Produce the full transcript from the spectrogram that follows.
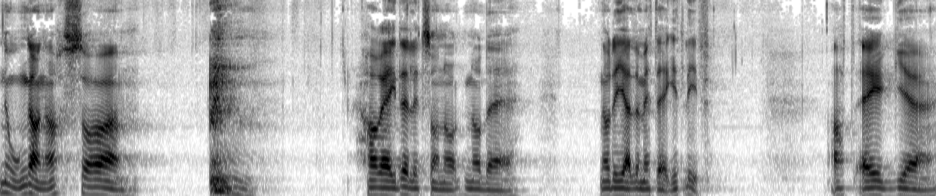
Noen ganger så har jeg det litt sånn òg når, når, det gjelder mitt eget liv. At jeg eh,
